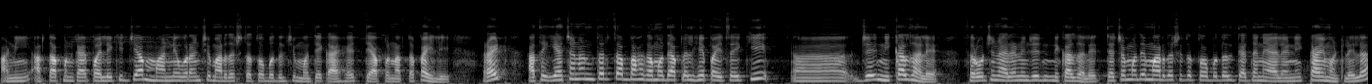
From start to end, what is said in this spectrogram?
आणि आता आपण काय पाहिले की ज्या मान्यवरांची मार्गदर्शक तत्वाबद्दलची मते काय आहेत ते आपण आता पाहिली. राईट आता याच्यानंतरच्या भागामध्ये आपल्याला हे पाहिजे आहे की जे निकाल झाले सर्वोच्च न्यायालयाने जे निकाल झाले त्याच्यामध्ये मार्गदर्शक तत्वाबद्दल त्या त्या न्यायालयाने काय म्हटलेलं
